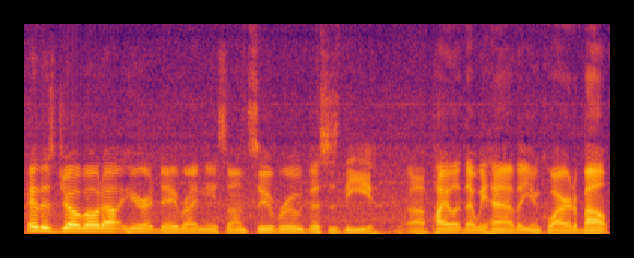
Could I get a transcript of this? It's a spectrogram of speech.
Hey, this is Joe Vogt out here at Dave Wright Nissan Subaru. This is the uh, Pilot that we have that you inquired about.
